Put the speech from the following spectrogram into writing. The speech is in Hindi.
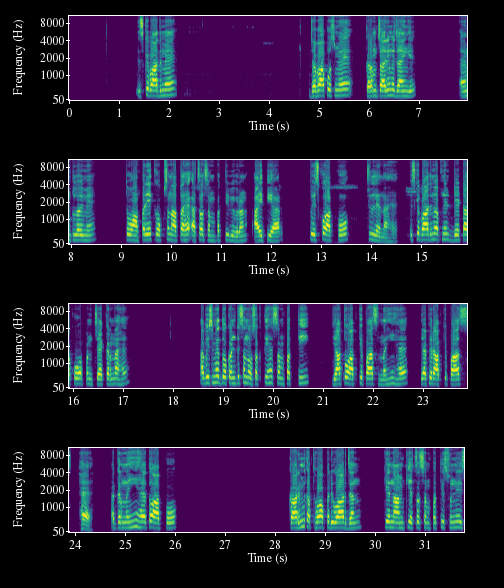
इसके बाद में जब आप उसमें कर्मचारी में जाएँगे एम्प्लॉय में तो वहाँ पर एक ऑप्शन आता है अचल संपत्ति विवरण, आईपीआर। तो इसको आपको चुन लेना है। इसके बाद में अपने डेटा को अपन चेक करना है। अब इसमें दो कंडीशन हो सकती हैं, संपत्ति या तो आपके पास नहीं है या फिर आपके पास है। अगर नहीं है तो आपको कार्मिक अथवा परिवारजन के नाम की अचल संपत्ति शून्य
